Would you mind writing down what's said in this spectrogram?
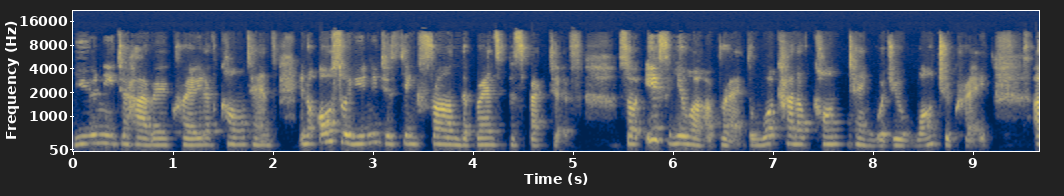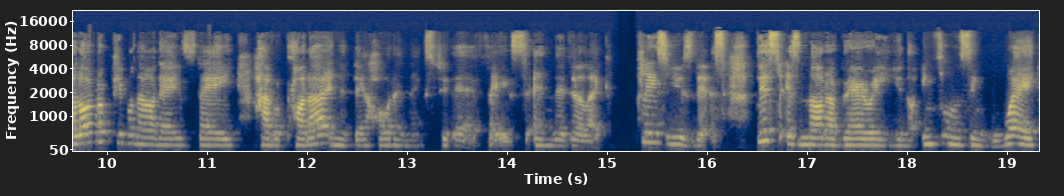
You need to have a creative content. And also you need to think from the brand's perspective. So if you are a brand what kind of content would you want to create? A lot of people nowadays they have a product and they hold it next to their face and they're like please use this. This is not a very you know influencing way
